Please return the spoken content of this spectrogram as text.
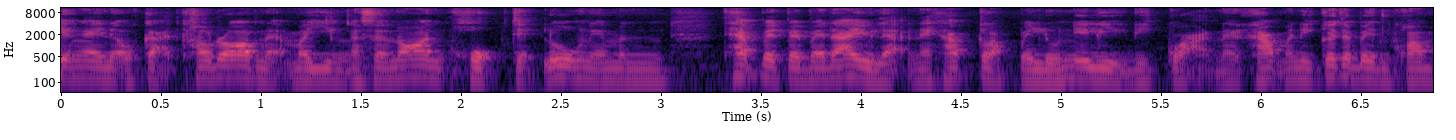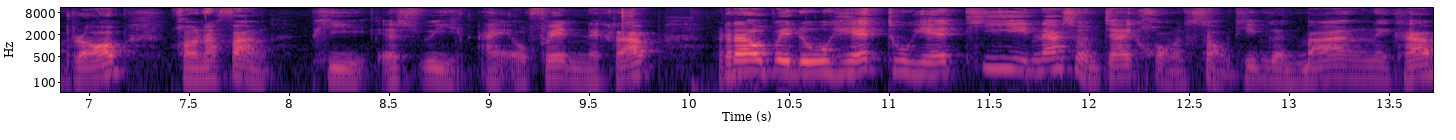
ยังไงในโอกาสเข้ารอบเนี่ยมายิงอาร์เซนอล6-7 ลูกเนี่ยมันแทบเป็นไปไม่ได้อยู่แล้วนะครับ กลับไปลุ้นในลีกดีกว่านะครับ อันนี้ก็จะเป็นความพร้อมของนักฝั่ง PSV e i n h o v e n นะครับ เราไปดู head to head ที่น่าสนใจของทั้งสองทีมกันบ้างนะครับ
